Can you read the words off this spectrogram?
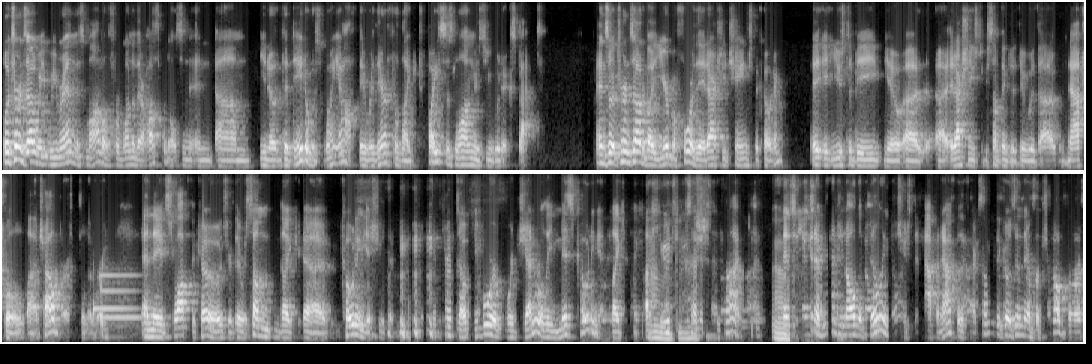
Well, it turns out we, we ran this model for one of their hospitals, and, and um, you know the data was way off. They were there for like twice as long as you would expect. And so it turns out about a year before they had actually changed the coding. It, it used to be, you know, uh, uh, it actually used to be something to do with uh, natural uh, childbirth delivery, and they'd swap the codes, or there was some like uh, coding issue that it turns out people were, were generally miscoding it, like, like a Oh huge percentage of the time. Oh. And so you can imagine all the billing issues that happen after the fact. Somebody that goes in there for childbirth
